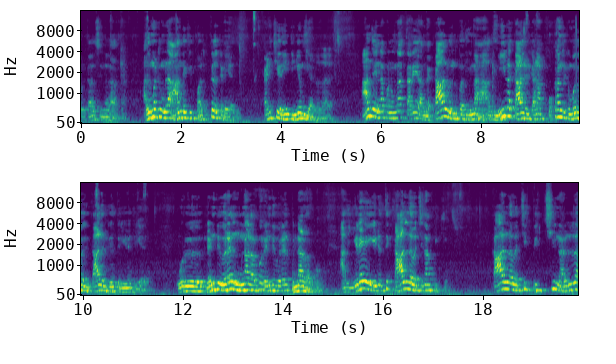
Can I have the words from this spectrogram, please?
ஒரு காது சின்னதாக இருக்கும். அது மட்டும் இல்லை ஆந்தைக்கு பற்கள் கிடையாது. கடிச்சு எதையும் திங்க முடியாததால் ஆந்தை என்ன பண்ணும்னா தரைய அந்த கால் வந்து பார்த்திங்கன்னா அது நீல கால் இருக்குது ஆனால் உட்காந்துருக்கும் போது அது கால் இருக்குது தெரியவே தெரியாது. ஒரு ரெண்டு விரல் முன்னால் இருக்கும் ரெண்டு விரல் பின்னால் இருக்கும். அது இறையை எடுத்து காலில் வச்சு தான் பிக்கும். காலில் வச்சு பிச்சு நல்லா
